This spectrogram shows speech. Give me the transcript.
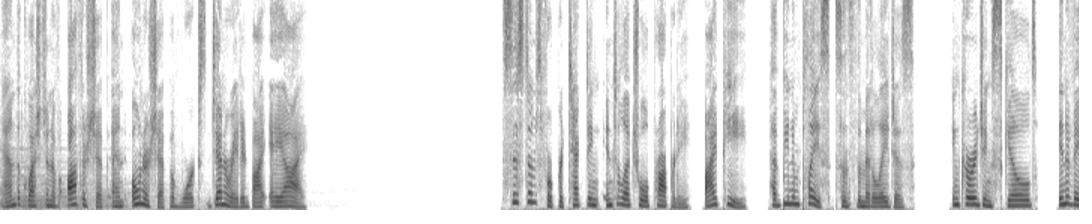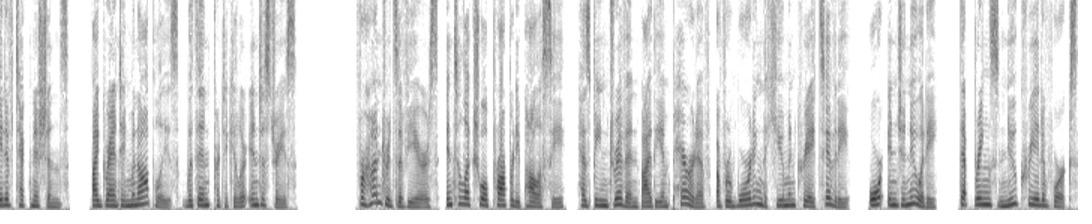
and the question of authorship and ownership of works generated by AI. Systems for protecting intellectual property, IP, have been in place since the Middle Ages, encouraging skilled, innovative technicians by granting monopolies within particular industries. For hundreds of years, intellectual property policy has been driven by the imperative of rewarding the human creativity or ingenuity that brings new creative works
